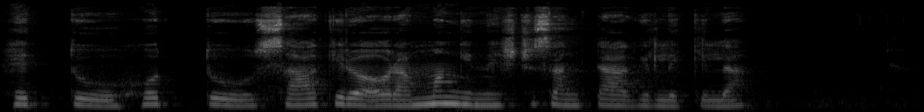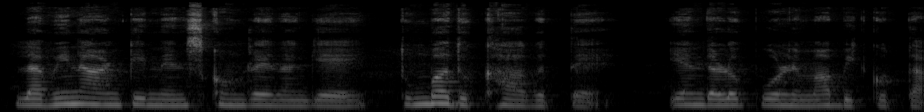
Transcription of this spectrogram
ಹೆತ್ತು, ಹೊತ್ತು, ಸಾಕಿರೋ ಅವ್ರ ಅಮ್ಮಂಗೆ ಇನ್ನೆಷ್ಟು ಸಂಕಟ ಆಗಿರಲಿಕ್ಕಿಲ್ಲ. ಲವೀನಾ ಆಂಟಿ ನೆನೆಸ್ಕೊಂಡ್ರೆ ನನಗೆ ತುಂಬ ದುಃಖ ಆಗುತ್ತೆ ಎಂದಳು ಪೂರ್ಣಿಮಾ ಬಿಕ್ಕುತ್ತಾ.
